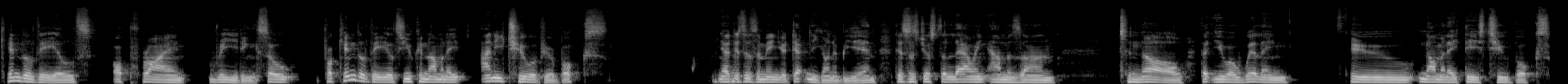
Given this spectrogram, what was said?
Kindle deals or Prime reading. So, for Kindle deals, you can nominate any two of your books. Now, this doesn't mean you're definitely going to be in. This is just allowing Amazon to know that you are willing to nominate these two books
